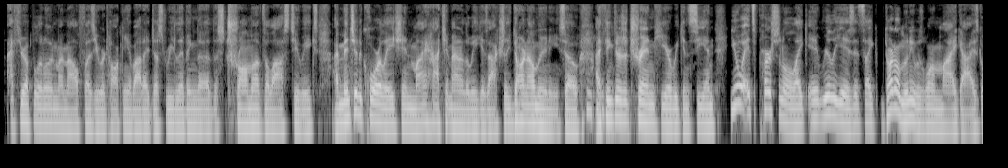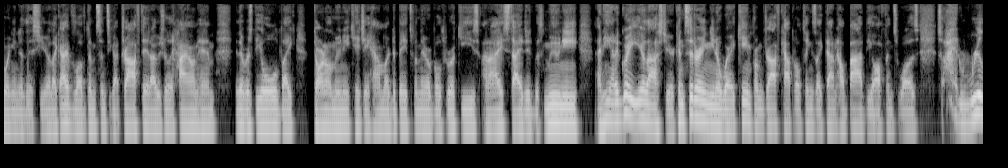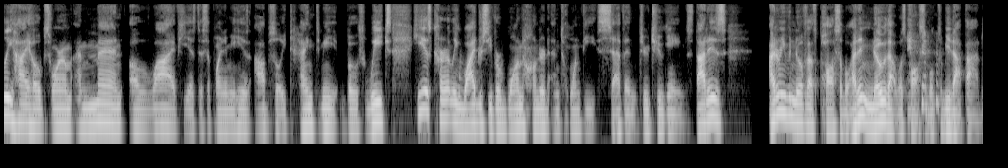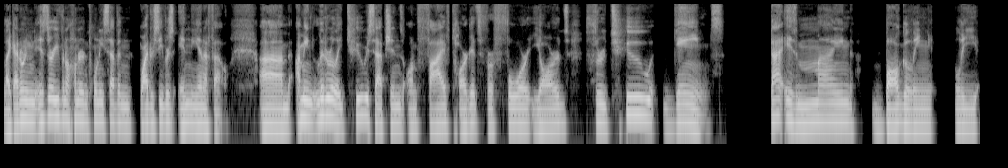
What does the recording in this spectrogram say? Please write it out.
I threw up a little in my mouth as you were talking about it, just reliving the this trauma of the last two weeks. I mentioned a correlation. My hatchet man of the week is actually Darnell Mooney. So I mm-hmm. think there's a trend here we can see. And you know, it's personal. Like it really is. It's like Darnell Mooney was one of my guys going into this year. Like I've loved him since he got drafted. I was really high on him. There was the old like Darnell Mooney, KJ Hamler debates when they were both rookies, and I sided with Mooney. And he had a great year last year, considering you know where he came from, draft capital, things like that, and how bad the offense was. So I had really high hopes for him. And man, alive, he has disappointed me. He has absolutely tanked me both weeks. He is currently wide receiver 127 through two games. That is. I don't even know if that's possible. I didn't know that was possible to be that bad. Like, I don't even, is there even 127 wide receivers in the NFL? Um, I mean, literally two receptions on five targets for four yards through two games. That is mind boggling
